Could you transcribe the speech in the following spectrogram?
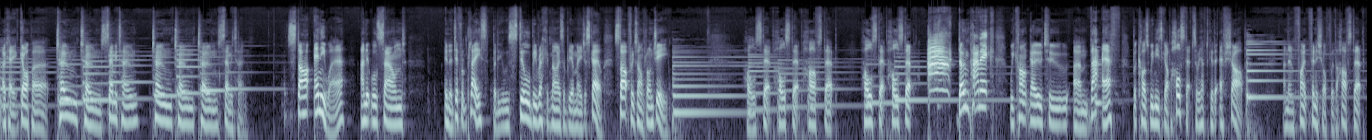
Okay, go up a tone, tone, semitone, tone, tone, tone, semitone. Start anywhere and it will sound in a different place, but it will still be recognizably a major scale. Start, for example, on G. Whole step, whole step, half step, whole step, whole step. Ah! Don't panic! We can't go to um, that F because we need to go up a whole step, so we have to go to F sharp and then fi- finish off with a half step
